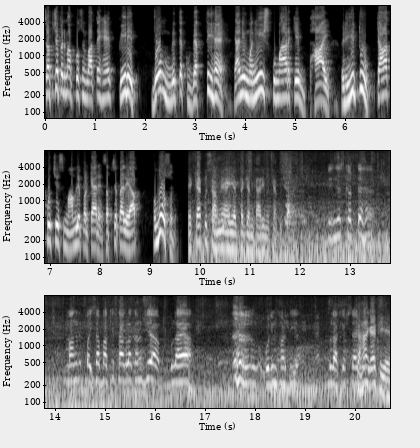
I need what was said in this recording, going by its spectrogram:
सबसे पहले हम आपको सुनवाते हैं, पीड़ित जो मृतक व्यक्ति हैं, यानी मनीष कुमार के भाई रितु क्या कुछ इस मामले पर कह रहे हैं? सबसे पहले आप वो सुने। क्या कुछ सामने आई अब तक जानकारी में क्या कुछ हुआ है? बिज़नेस करते हैं मांगने पैसा बाकी था अगला कन गया बुलाया गोली मार दिया बुला के कहाँ गए थे ये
